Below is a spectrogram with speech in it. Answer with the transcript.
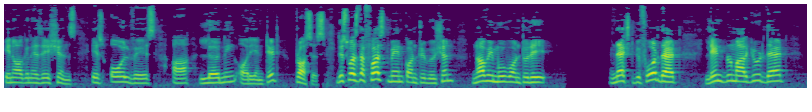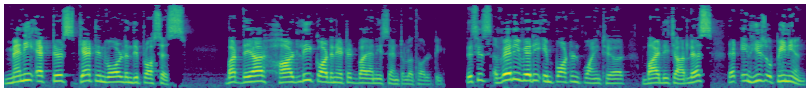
in organizations is always a learning oriented process. This was the first main contribution. Now we move on to the next. Before that, Lindblom argued that many actors get involved in the process, but they are hardly coordinated by any central authority. This is a very, very important point here by De Charles that in his opinion,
